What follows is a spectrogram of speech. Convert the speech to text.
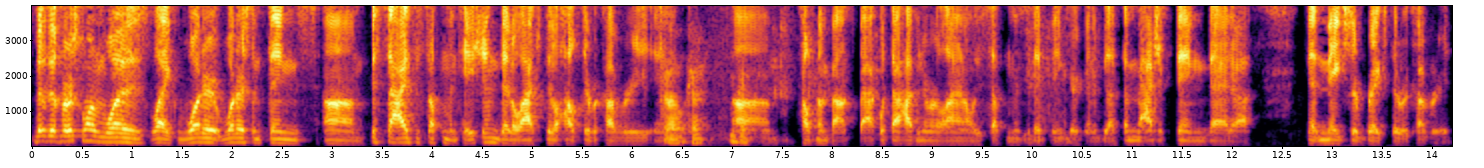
The, the first one was like what are what are some things um, besides the supplementation that'll actually that'll help their recovery and Oh, okay. okay. um, help them bounce back without having to rely on all these supplements that they think are going to be like the magic thing that uh, that makes or breaks their recovery.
